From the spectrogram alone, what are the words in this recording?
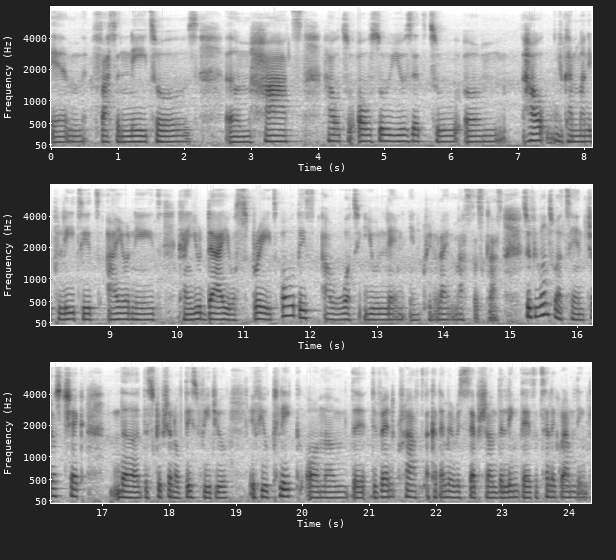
um, fascinators, um, hearts, how to also use it to um, how you can manipulate it, iron it, can you dye or spray it. All these are what you learn in Crinoline Masters class. So if you want to attend, just check the description of this video. If you click on um, the D'vent Craft Academy reception, the link there's a telegram link.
